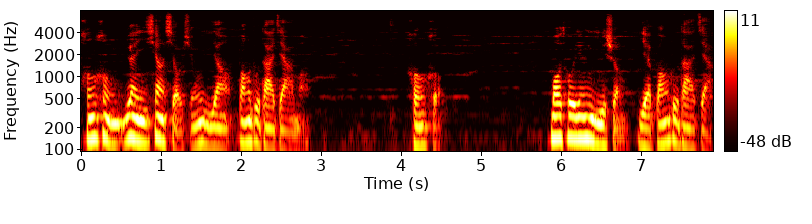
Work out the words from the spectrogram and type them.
哼哼，愿意像小熊一样帮助大家吗？哼哼，猫头鹰医生也帮助大家。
